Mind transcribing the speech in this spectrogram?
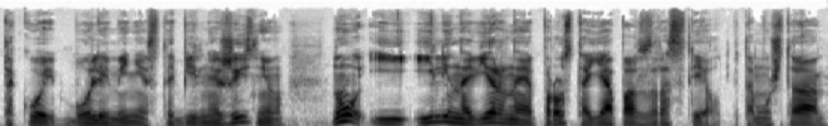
такой более-менее стабильной жизнью. Ну, и, или, наверное, просто я повзрослел, потому что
